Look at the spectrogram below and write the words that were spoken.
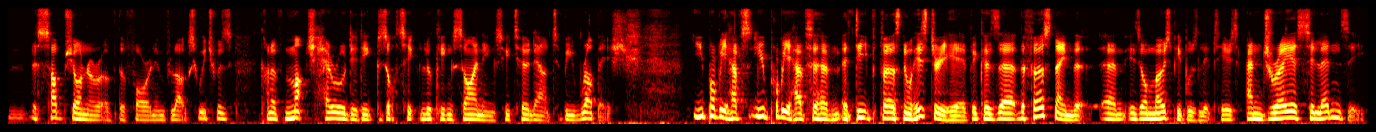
the subgenre of the foreign influx, which was kind of much heralded exotic looking signings who turned out to be rubbish. You probably have you probably have um, a deep personal history here because uh, the first name that um, is on most people's lips here is Andrea Silenzi,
